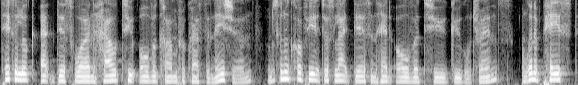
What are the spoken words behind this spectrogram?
take a look at this one, how to overcome procrastination. I'm just going to copy it just like this and head over to Google Trends. I'm going to paste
